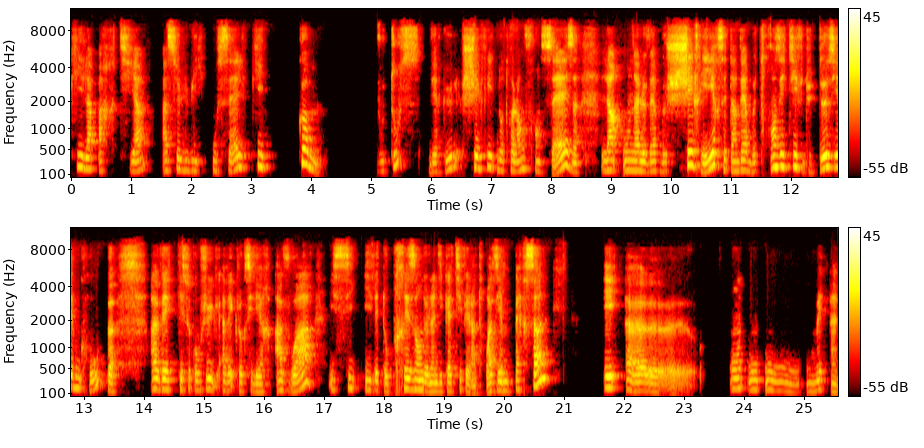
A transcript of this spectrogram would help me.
qu'il appartient à celui ou celle qui, comme vous tous, virgule, chérit notre langue française. Là, on a le verbe chérir, c'est un verbe transitif du deuxième groupe avec, qui se conjugue avec l'auxiliaire avoir. Ici, il est au présent de l'indicatif et la troisième personne. Et euh, on, met un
